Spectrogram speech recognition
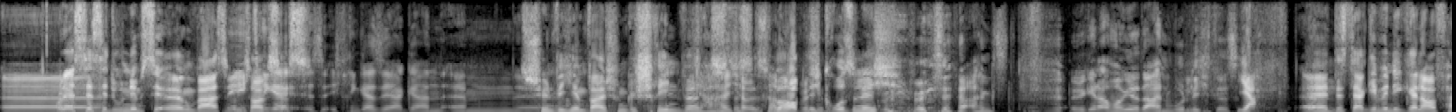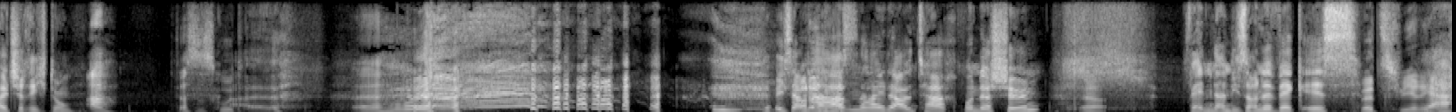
äh, Oder ist das, du nimmst dir irgendwas Nee, und ich sagst trinke, das? ich trinke ja sehr gern. Ähm, Schön, wie hier im Wald schon geschrien wird. Ja, ich das ist überhaupt nicht gruselig. bisschen Angst. Wir gehen auch mal wieder dahin, wo Licht ist. Ja, äh, Ähm, das, da gehen wir in die genau falsche Richtung. Ah, das ist gut. Ich sag mal Hasenheide am Tag, wunderschön. Ja. Wenn dann die Sonne weg ist, Wird's schwierig. ja,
